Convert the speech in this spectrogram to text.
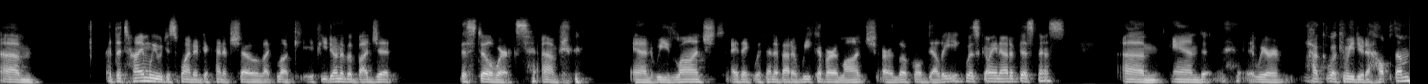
Um, at the time, we just wanted to kind of show, like, look, if you don't have a budget, this still works. Um, and we launched, I think, within about a week of our launch, our local deli was going out of business. Um, and we were, how, what can we do to help them?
